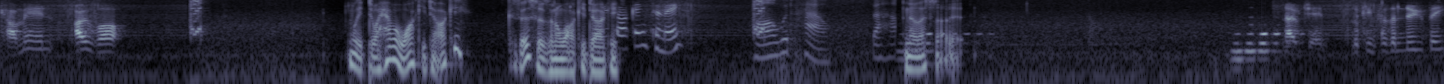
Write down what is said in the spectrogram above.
Come in, over. Wait, do I have a walkie talkie? Because this isn't a walkie talkie. Talking to me? Harwood House. The house. No, that's not it. No, Jim. Looking for the newbie?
